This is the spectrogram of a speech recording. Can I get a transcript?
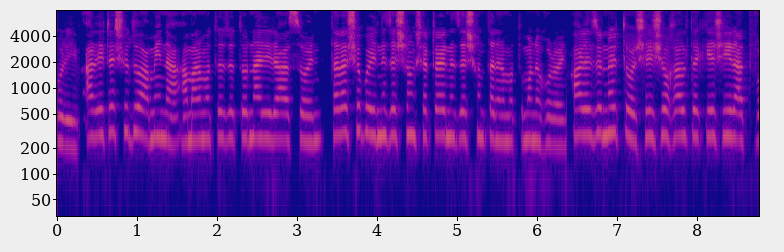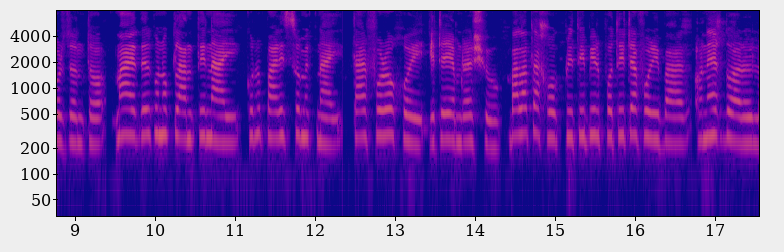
করি। আর এটা শুধু আমি না, আমার মতো যত নারীরা আছেন, তারা সবাই নিজের সংসারটা নিজের সন্তানের মতো মনে করেন। আর এই জন্যই তো সেই সকাল থেকে সেই রাত পর্যন্ত মায়েদের কোনো ক্লান্তি নাই, কোনো পারিশ্রমিক নাই, তারপরও হই এটাই আমরা সুখ। বালা থাকুক, পৃথিবীর প্রতিটা পরিবার অনেক দোয়া রইল।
